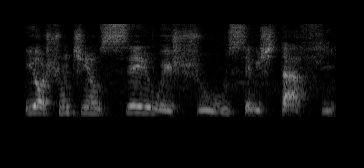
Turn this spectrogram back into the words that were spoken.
E Oxum tinha o seu Exu, o seu staff.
